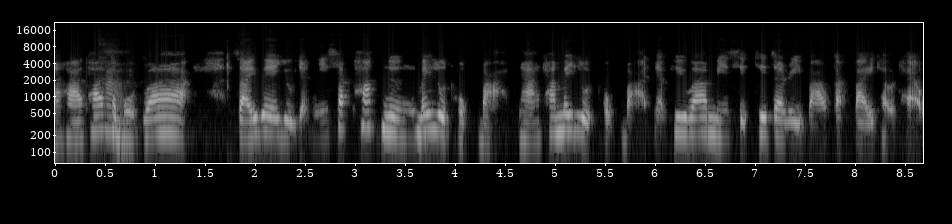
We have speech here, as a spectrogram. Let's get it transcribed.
นะคะ ถ้าสมมติว่าไซด์เวย์อยู่อย่างนี้สักพักหนึ่งไม่หลุด 6 บาทนะถ้าไม่หลุด 6 บาทเนี่ยพี่ว่ามีสิทธิ์ที่จะรีบาวกลับไปแถวแถว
